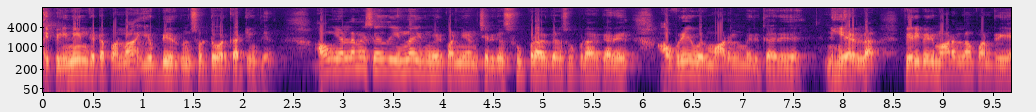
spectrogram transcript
இப்போ இனியன் கிட்ட பண்ணால் எப்படி இருக்குன்னு சொல்லிட்டு ஒரு கட்டிங் தெரியும். அவங்க எல்லாமே சேர்ந்து என்ன இந்த மாதிரி பண்ணி அனுப்பிச்சிருக்க? சூப்பராக இருக்கார் சூப்பராக இருக்காரு. அவரே ஒரு மாடல் மாதிரி நீ நீங்கள் எல்லாம் பெரிய பெரிய மாடல்லாம் பண்ணுறிய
